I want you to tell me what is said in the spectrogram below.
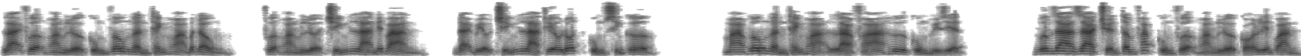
Lại phượng hoàng lửa cùng vô ngần thánh hỏa bất đồng phượng hoàng lửa chính là niết bàn, đại biểu chính là thiêu đốt cùng sinh cơ. Mà vô ngần thánh hỏa là phá hư cùng hủy diệt. Vương gia gia truyền tâm pháp cùng phượng hoàng lửa có liên quan.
